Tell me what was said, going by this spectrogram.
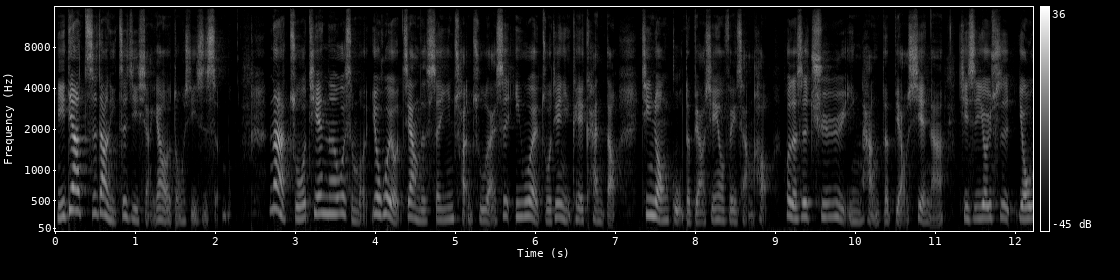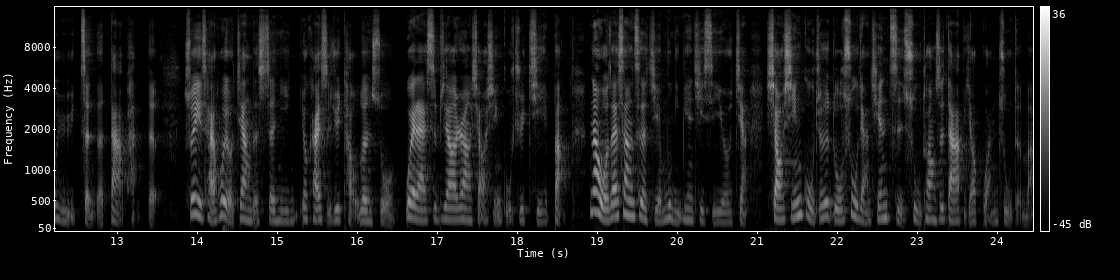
你一定要知道你自己想要的东西是什么。那昨天呢，为什么又会有这样的声音传出来？是因为昨天你可以看到金融股的表现又非常好，或者是区域银行的表现啊，其实又是优于整个大盘的。所以才会有这样的声音，又开始去讨论说，未来是不是要让小型股去接棒？那我在上次的节目里面其实也有讲，小型股就是罗素两千指数，通常是大家比较关注的嘛。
